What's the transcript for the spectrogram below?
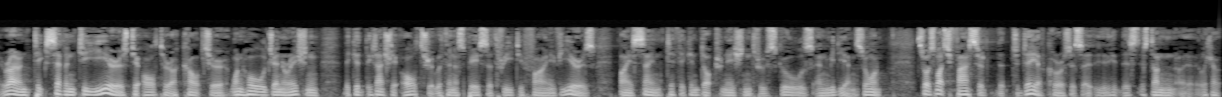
rather than take 70 years to alter a culture, one whole generation, they could, they could, actually alter it within a space of three to five years by scientific indoctrination through schools and media and so on. So it's much faster today, of course. It's, it's, it's done uh, like a,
